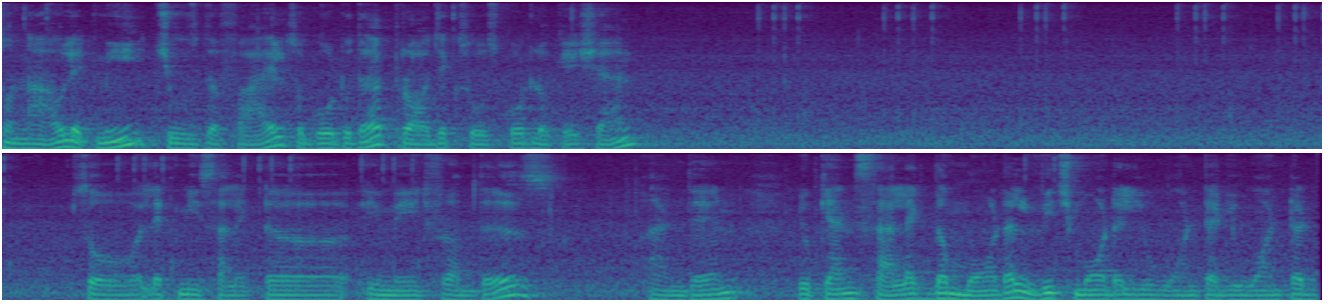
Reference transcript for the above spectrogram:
so now let me choose the file. So go to the project source code location. So let me select a image from this and then you can select the model which model you wanted. You wanted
